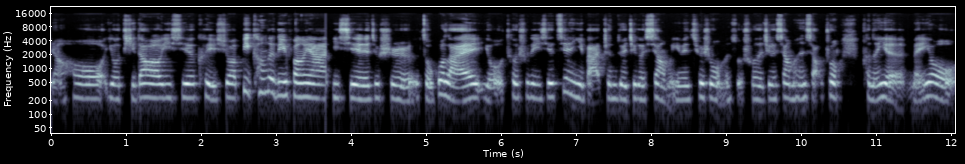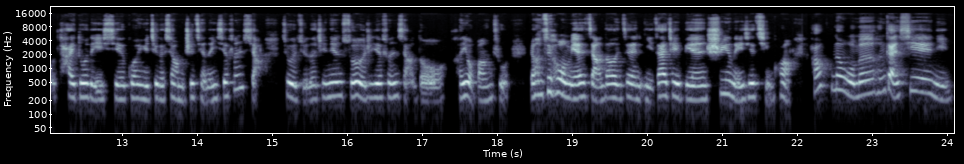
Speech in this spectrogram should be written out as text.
然后有提到一些可以需要避坑的地方呀，一些就是走过来有特殊的一些建议吧，针对这个项目，因为确实我们所说的这个项目很小众，可能也没有太多的一些关于这个项目之前的一些分享，就我觉得今天所有这些分享都很有帮助。然后最后我们也讲到在你在这边适应的一些情况。好，那我们很感谢你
